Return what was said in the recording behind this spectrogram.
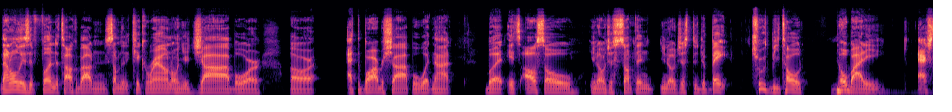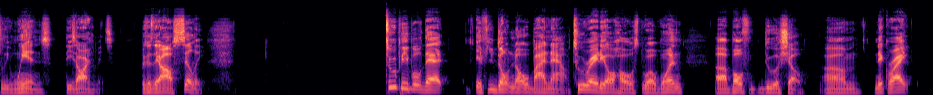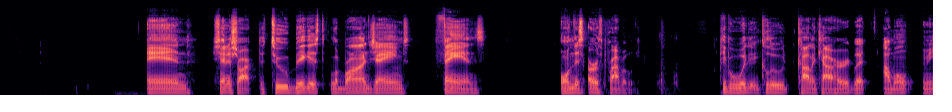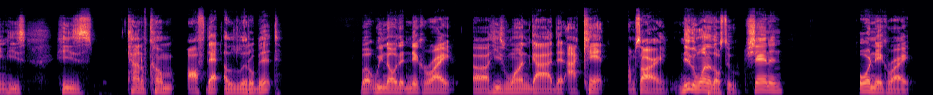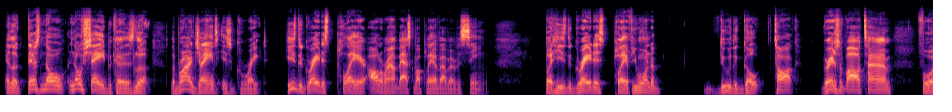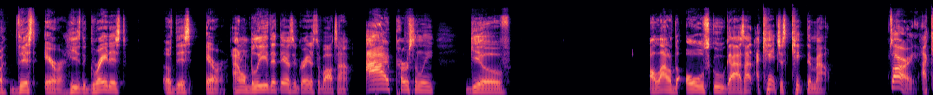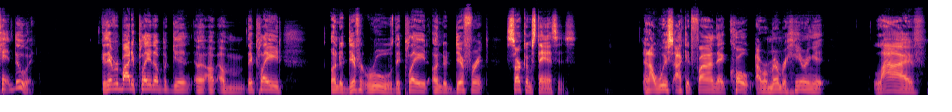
not only is it fun to talk about and something to kick around on your job or or at the barbershop or whatnot, but it's also, you know, just something, you know, just to debate. Truth be told, nobody actually wins these arguments because they're all silly. Two people that, if you don't know by now, two radio hosts, well, one, uh, both do a show. Um, Nick Wright and Shannon Sharpe, the two biggest LeBron James fans on this earth, probably. People would include Colin Cowherd, but I won't. I mean, he's he's kind of come off that a little bit. But we know that Nick Wright, uh, he's one guy that I can't. I'm sorry, neither one of those two, Shannon or Nick Wright. And look, there's no no shade because look, LeBron James is great. He's the greatest player, all around basketball player I've ever seen. But he's the greatest player. If you want to do the GOAT talk, greatest of all time for this era. He's the greatest of this era. I don't believe that there's a greatest of all time. I personally give a lot of the old school guys, I, I can't just kick them out. Sorry, I can't do it. Because everybody played up again, uh, uh um, they played under different rules. They played under different circumstances. And I wish I could find that quote. I remember hearing it live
